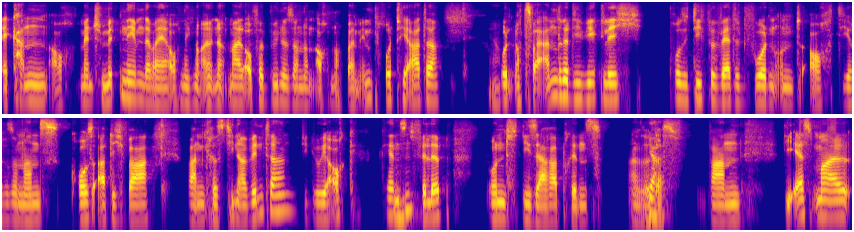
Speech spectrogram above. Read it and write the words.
der kann auch Menschen mitnehmen. Der war ja auch nicht nur einmal auf der Bühne, sondern auch noch beim Impro-Theater. Ja. Und noch zwei andere, die wirklich positiv bewertet wurden und auch die Resonanz großartig war, waren Christina Winter, die du ja auch kennst, mhm. Philipp, und die Sarah Prinz. Also ja. das waren die erstmal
